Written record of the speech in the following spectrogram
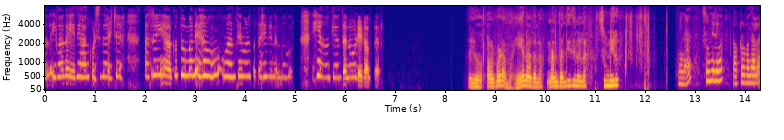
ಹಾಲು ಇವಾಗ ಎದೆ ಹಾಲು ಕುಡಿಸಿದೆ ಅಷ್ಟೇ. ಆದರೆ ಯಾಕೋ ತುಂಬಾನೇ ವಾಂತಿ ಮಾಡ್ಕೊತಾ ಇದೆ ನನ್ನ ಮಗು. ಯಾಕೆ ಅಂತ ನೋಡಿ ಡಾಕ್ಟರ್ ಅಯ್ಯೋ ಅಳ್ಬೇಡಮ್ಮ ಏನಾಗಲ್ಲ. ನಾನು ಬಂದಿದ್ದೀನಲ್ಲ ಸುಮ್ನಿರು. ಏನಾ ಸುಮ್ಮನಿರು ಡಾಕ್ಟರ್ ಬಂದಾರಲ್ಲ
